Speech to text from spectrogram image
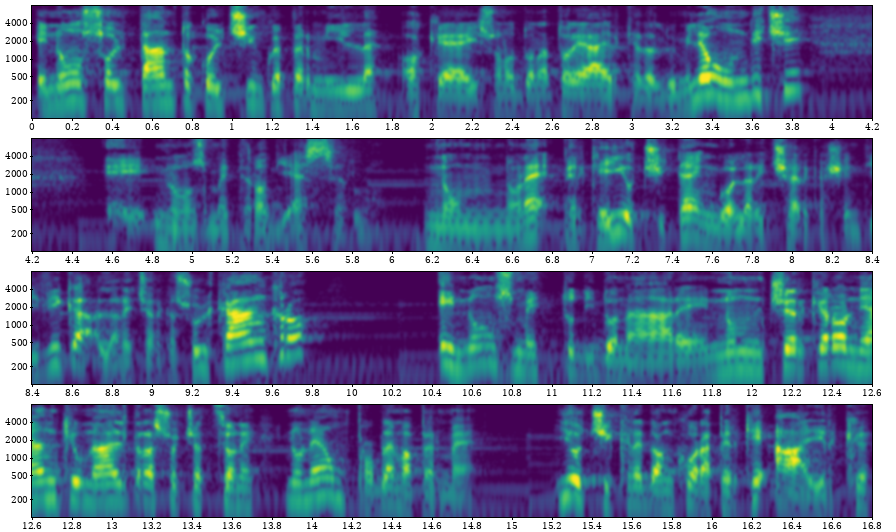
e non soltanto col 5 per 1000, ok? Sono donatore AIRC dal 2011 e non smetterò di esserlo. Non, non, è perché io ci tengo alla ricerca scientifica, alla ricerca sul cancro e non smetto di donare, non cercherò neanche un'altra associazione, non è un problema per me. Io ci credo ancora perché AIRC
